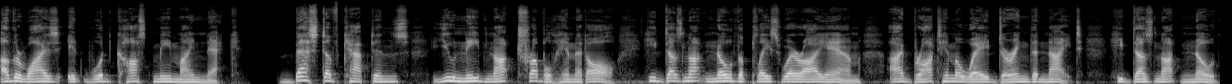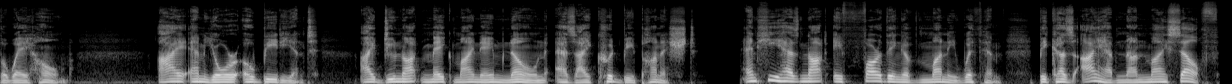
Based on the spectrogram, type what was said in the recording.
Otherwise, it would cost me my neck. Best of captains, you need not trouble him at all. He does not know the place where I am. I brought him away during the night. He does not know the way home. I am your obedient. I do not make my name known as I could be punished. And he has not a farthing of money with him, because I have none myself.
